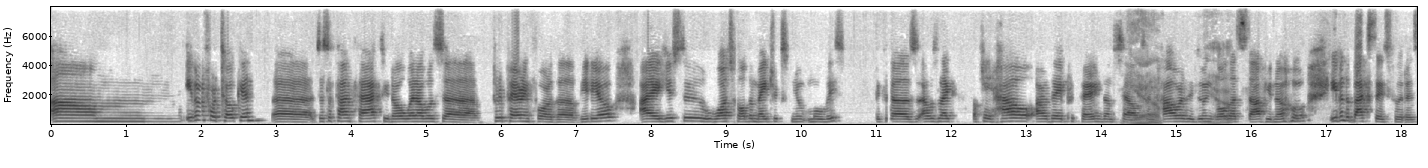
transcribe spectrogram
um, even for Token, uh, just a fun fact, you know, when I was uh, preparing for the video, I used to watch all the Matrix new movies because I was like, okay, how are they preparing themselves yeah. and how are they doing yeah. all that stuff, you know? even the backstage footage,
